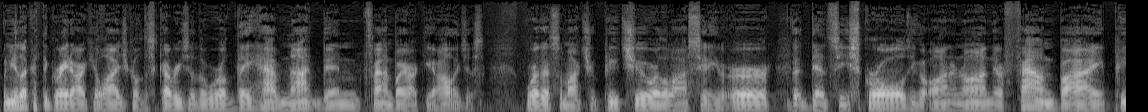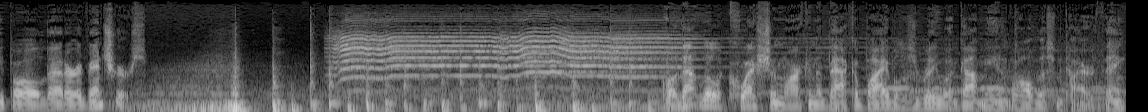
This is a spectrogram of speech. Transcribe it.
When you look at the great archaeological discoveries of the world, they have not been found by archaeologists. Whether it's the Machu Picchu or the lost city of Ur, the Dead Sea Scrolls, you go on and on, they're found by people that are adventurers. Well, that little question mark in the back of Bible is really what got me involved in this entire thing.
